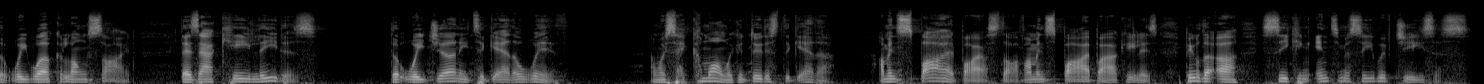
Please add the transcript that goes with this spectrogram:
that we work alongside. There's our key leaders that we journey together with. And we say, come on, we can do this together. I'm inspired by our staff. I'm inspired by our key leaders. People that are seeking intimacy with Jesus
